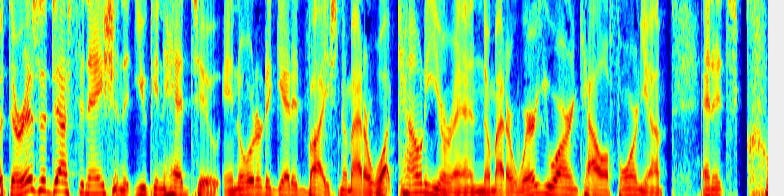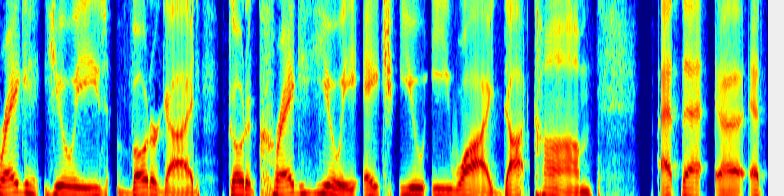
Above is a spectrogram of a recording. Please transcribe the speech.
But there is a destination that you can head to in order to get advice, no matter what county you're in, no matter where you are in California. And it's Craig Huey's voter guide. Go to Craig Huey, H U E Y dot com. At that, uh, at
